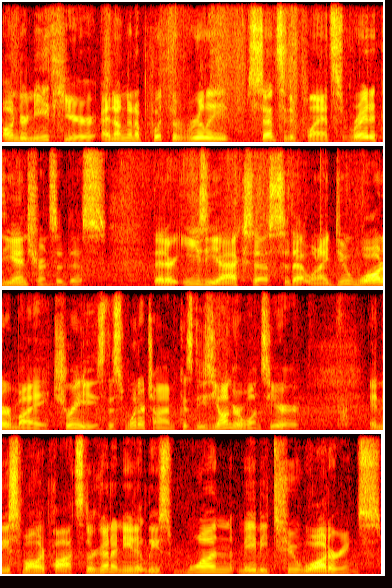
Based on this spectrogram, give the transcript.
underneath here and I'm gonna put the really sensitive plants right at the entrance of this that are easy access so that when I do water my trees this wintertime, because these younger ones here in these smaller pots, they're gonna need at least one, maybe two waterings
